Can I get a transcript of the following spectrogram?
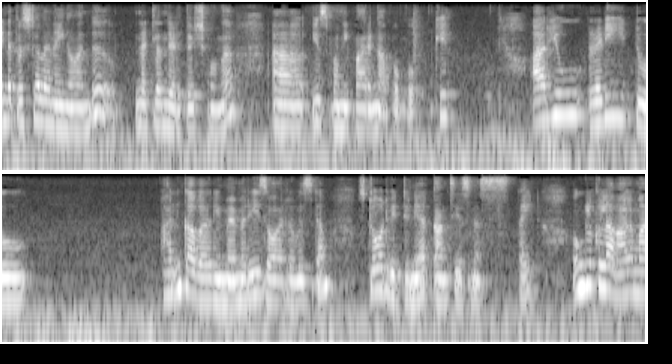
இந்த கிறிஸ்டலை நீங்கள் வந்து நெட்லேருந்து எடுத்து வச்சுக்கோங்க. யூஸ் பண்ணி பாருங்க அப்பப்போ okay are you ready to uncovering memories or wisdom stored with near consciousness right right? உங்களுக்குள்ள ஆழமா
